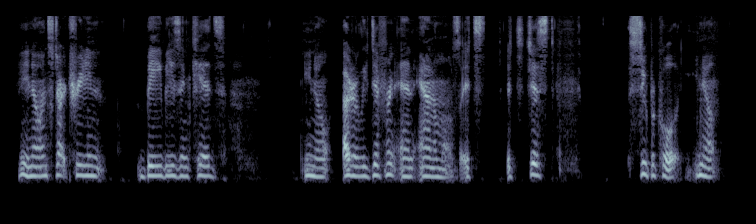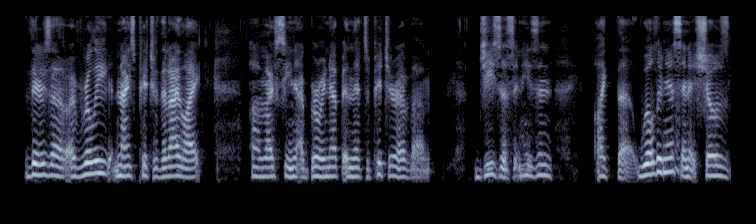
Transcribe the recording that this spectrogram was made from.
you know, and start treating babies and kids, you know, utterly different and animals. It's, it's just super cool. You know, there's a, a really nice picture that I like. Um, I've seen it growing up and it's a picture of, um, Jesus and he's in like the wilderness and it shows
